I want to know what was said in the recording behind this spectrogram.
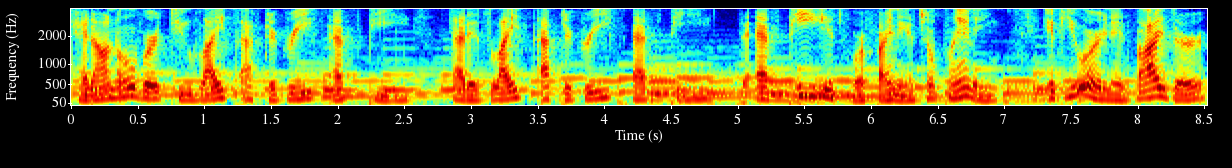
head on over to Life After Grief FP. That is Life After Grief FP. The FP is for financial planning. If you are an advisor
